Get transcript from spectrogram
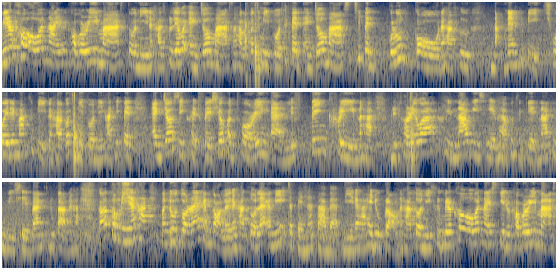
Miracle Overnight Recovery Mask ตัวนี้นะคะคือเรียกว่า Angel Mask นะคะแล้วก็จะมีตัวที่เป็น Angel Mask ที่เป็นรุ่น Go นะคะคือหนักแน่นขึ้นไปอีกช่วยได้มากขึ้นไปอีกนะคะแล้วก็จะมีตัวนี้ค่ะที่เป็น Angel Secret Facial Contouring and Lifting Cream นะคะหรือเขาเรียกว่าครีมหน้า V shape นะคะคุณสังเกตหน้าพิม V shape บ้างหรือเปล่านะคะ ก็ตรงนี้นะคะมาดูตัวแรกกันก่อนเลยนะคะ ตัวแรกอันนี้จะเป็นหน้าตาแบบนี้นะคะ ให้ดูกล่องนะคะ ตัวนี้คือ Miracle Overnight Skin Recovery Mask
